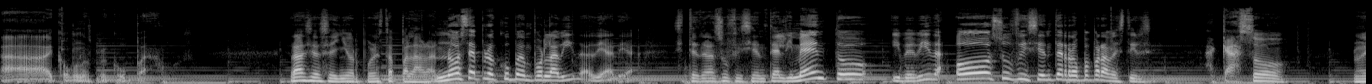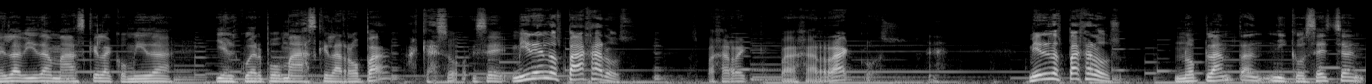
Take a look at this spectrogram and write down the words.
Ay, cómo nos preocupamos. Gracias Señor por esta palabra. No se preocupen por la vida diaria, si tendrán suficiente alimento y bebida o suficiente ropa para vestirse. ¿Acaso no es la vida más que la comida y el cuerpo más que la ropa? ¿Acaso? Dice, miren los pájaros, los pajarracos. miren los pájaros, no plantan ni cosechan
